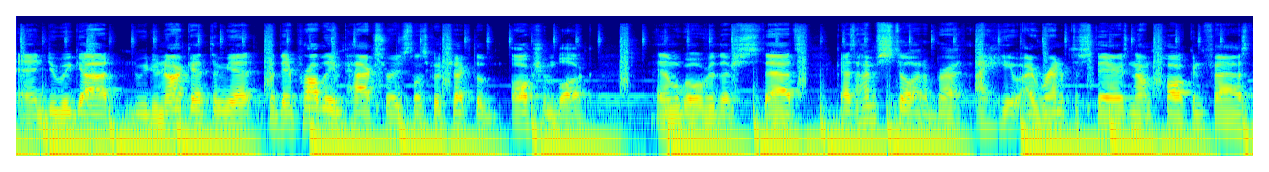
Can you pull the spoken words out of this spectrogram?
And do we got, we do not get them yet, but they're probably in packs right, so let's go check the auction block. And then we'll go over their stats. Guys, I'm still out of breath. I hate, I ran up the stairs, now I'm talking fast.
